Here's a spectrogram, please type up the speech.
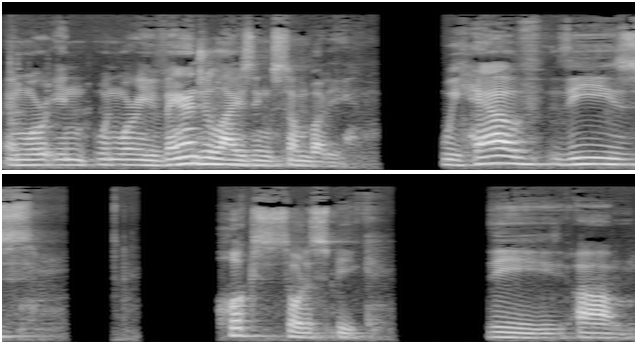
and we're in, when we're evangelizing somebody, we have these hooks, so to speak. The um,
